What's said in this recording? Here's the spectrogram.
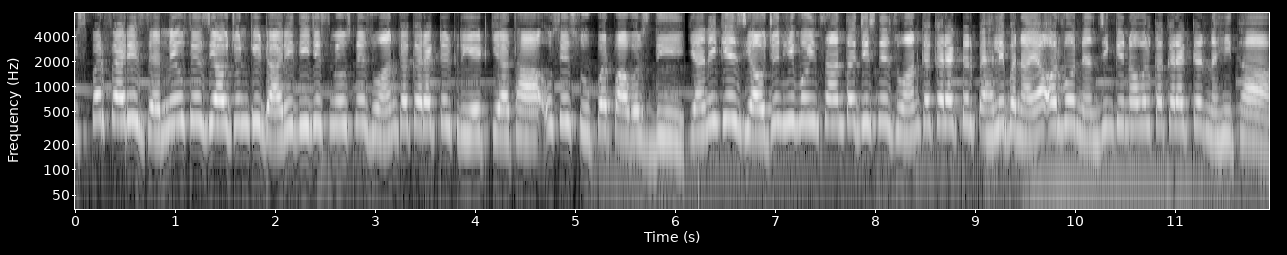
इस पर फेरिस जैन ने उसे जियाजुन की डायरी दी जिसमें उसने जुआन का कैरेक्टर क्रिएट किया था, उसे सुपर पावर्स दी। यानी की जियाजुन ही वो इंसान था जिसने जुआन का करेक्टर पहले बनाया और वो नंजिंग के नॉवल का करेक्टर नहीं था।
